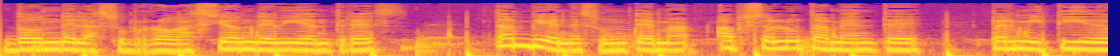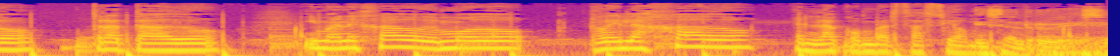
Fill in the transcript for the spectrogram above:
donde la subrogación de vientres también es un tema absolutamente permitido, tratado y manejado de modo relajado en la conversación. Es al revés.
